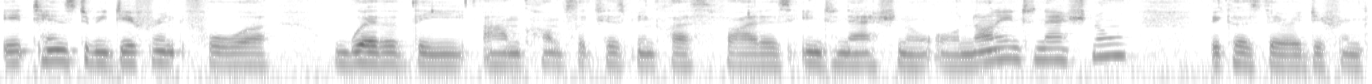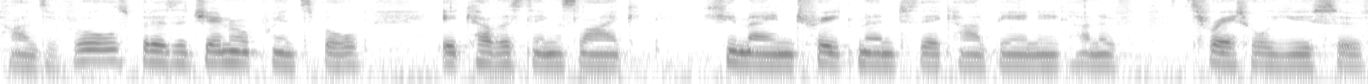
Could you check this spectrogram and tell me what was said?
It tends to be different for whether the armed conflict has been classified as international or non international because there are different kinds of rules. But as a general principle, it covers things like humane treatment, there can't be any kind of threat or use of,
